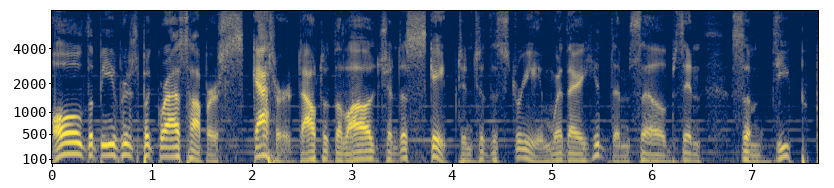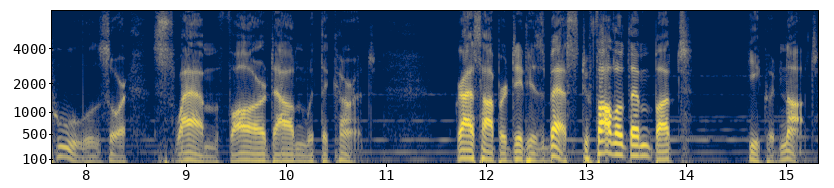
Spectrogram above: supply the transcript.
All the beavers but Grasshopper scattered out of the lodge and escaped into the stream, where they hid themselves in some deep pools or swam far down with the current. Grasshopper did his best to follow them, but he could not.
